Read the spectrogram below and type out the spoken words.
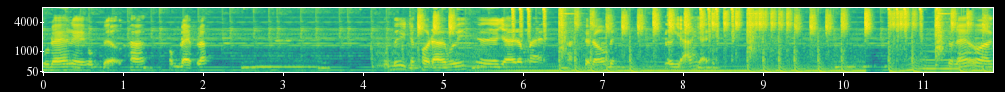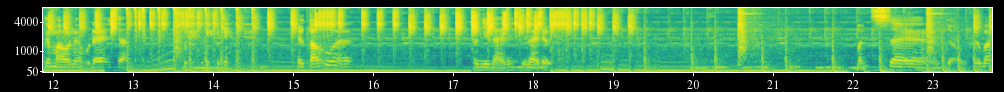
màu đen này cũng được ha không đẹp lắm. Không biết chắc hồi đời mới biết ờ, dài đâu mà. à, caro đi. Đơn giản vậy còn nếu ờ, cái màu này màu đen sao hơi tối quá à. như này đi như này được bánh xe, chọn cái bánh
